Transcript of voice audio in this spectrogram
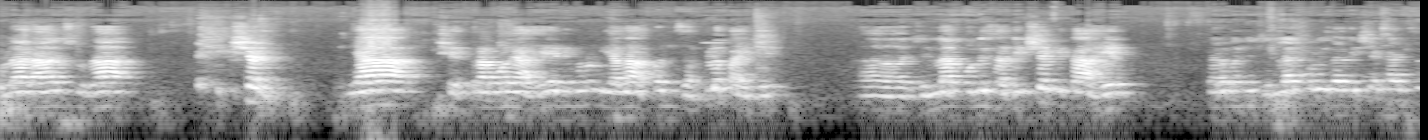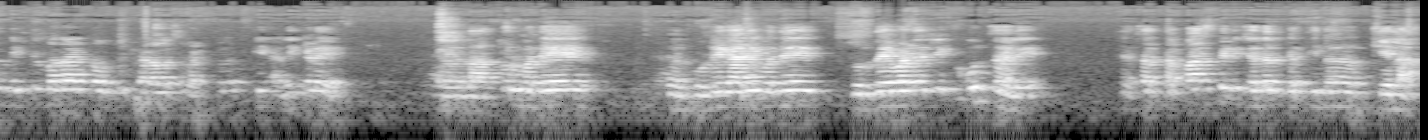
उलाढाल सुद्धा शिक्षण या क्षेत्रामुळे आहे आणि म्हणून याला आपण जपलं पाहिजे. जिल्हा पोलीस अधीक्षक इथं आहेत. तर म्हणजे जिल्हा पोलीस अधीक्षकांचं देखील मला कौतुक करावंसं वाटतं की अलीकडे लातूरमध्ये गुन्हेगारीमध्ये दुर्दैवाने जे खून झाले त्याचा तपास त्यांनी जलद गतीनं केला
